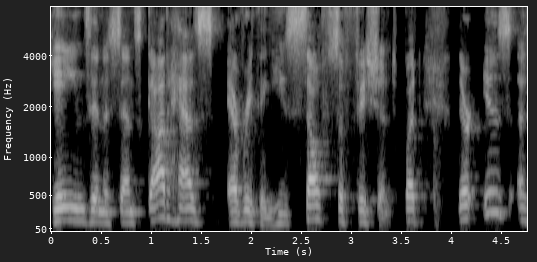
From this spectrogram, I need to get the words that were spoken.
gains in a sense. God has everything, He's self sufficient. But there is a,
